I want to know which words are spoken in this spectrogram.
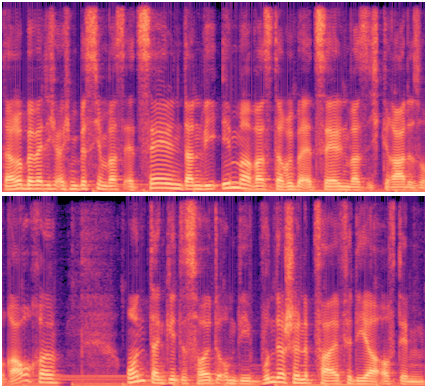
Darüber werde ich euch ein bisschen was erzählen, dann wie immer was darüber erzählen, was ich gerade so rauche. Und dann geht es heute um die wunderschöne Pfeife, die ihr auf dem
